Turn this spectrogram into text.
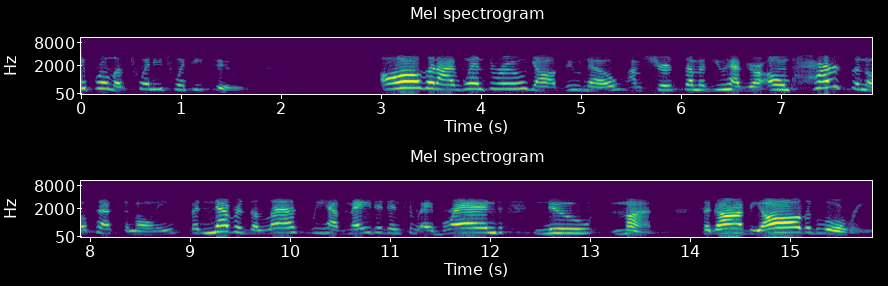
April of 2022. All that I went through, y'all do know. I'm sure some of you have your own personal testimonies, but nevertheless, we have made it into a brand new month. To God be all the glory.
